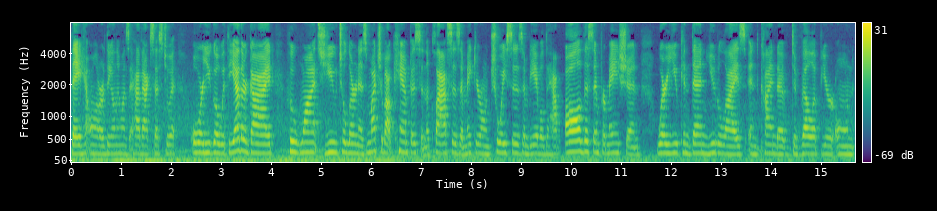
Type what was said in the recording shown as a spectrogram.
they are the only ones that have access to it or you go with the other guide who wants you to learn as much about campus and the classes and make your own choices and be able to have all this information where you can then utilize and kind of develop your own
